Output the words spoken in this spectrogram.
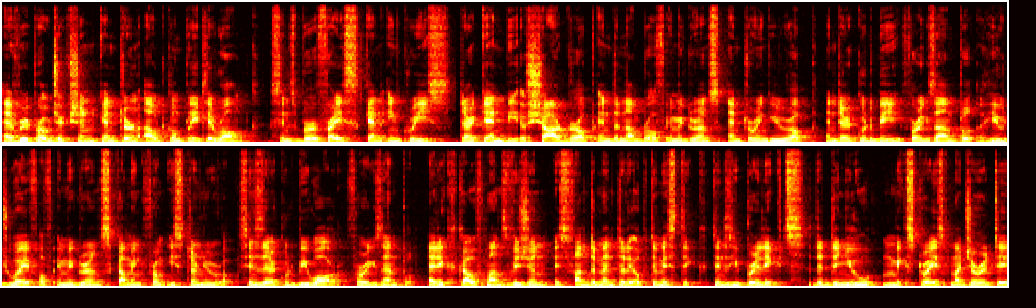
every projection can turn out completely wrong. Since birth rates can increase, there can be a sharp drop in the number of immigrants entering Europe and there could be, for example, a huge wave of immigrants coming from Eastern Europe, since there could be war, for example. Eric Kaufmann's vision is fundamentally optimistic, since he predicts that the new mixed-race majority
